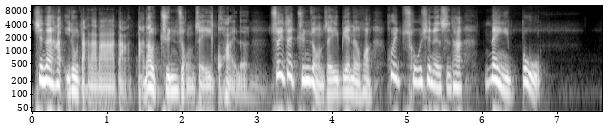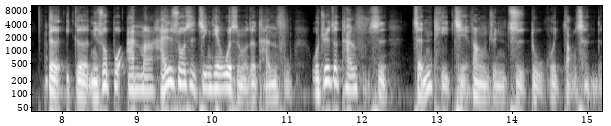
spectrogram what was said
现在它一路打打打打打打到军种这一块了，所以在军种这一边的话，会出现的是它内部的一个，你说不安吗？还是说是今天为什么这贪腐？我觉得这贪腐是。整体解放军制度会造成的，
